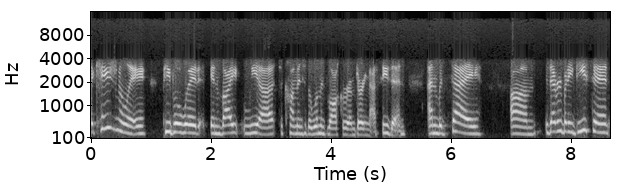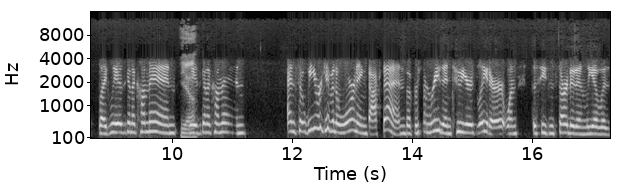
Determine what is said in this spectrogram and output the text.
occasionally, people would invite Lia to come into the women's locker room during that season and would say, um, is everybody decent? Like Lia's going to come in. Yeah. Lia's going to come in. And so we were given a warning back then, but for some reason, two years later, once the season started and Lia was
